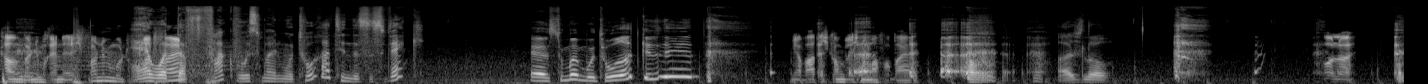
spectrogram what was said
Kann man bei dem Rennen echt von dem Motorrad Hä, what fallen. the fuck? Wo ist mein Motorrad hin? Das ist weg. Hey, hast du mein Motorrad gesehen? Ja, warte, ich komm gleich nochmal vorbei. Arschloch. Oh, lol. Hab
